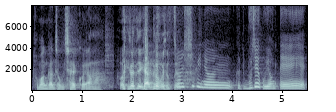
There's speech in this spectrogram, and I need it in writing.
조만간 정치할 거야. 이런 얘기 안 들어보셨어요? 2012년 그 무죄 구형 때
